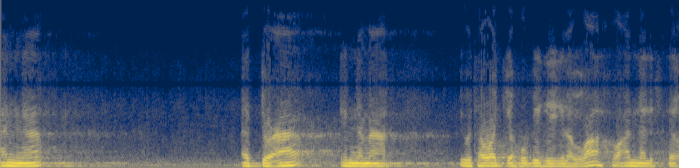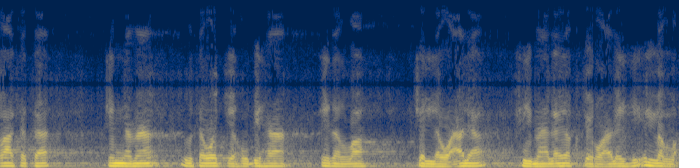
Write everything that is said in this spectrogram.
أن الدعاء إنما يتوجه به إلى الله وأن الاستغاثة إنما يتوجه بها إلى الله جل وعلا فيما لا يقدر عليه إلا الله.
